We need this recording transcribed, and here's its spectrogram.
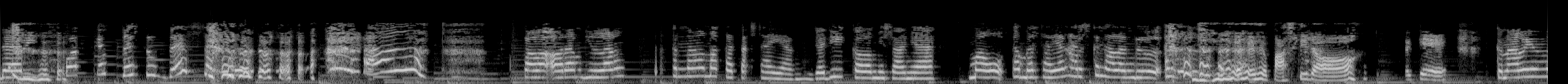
dari podcast Best to Best. ah. Kalau orang bilang kenal maka tak sayang. Jadi kalau misalnya mau tambah sayang harus kenalan dulu. Pasti dong. Oke, okay. Kenalin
